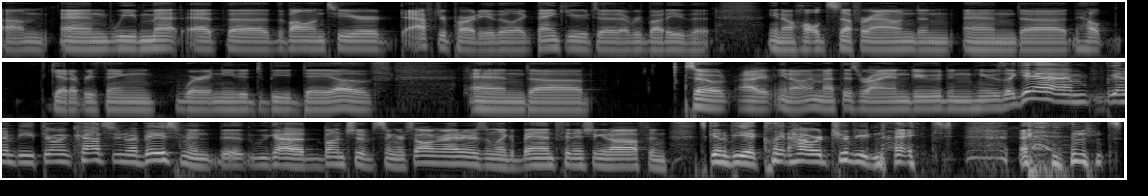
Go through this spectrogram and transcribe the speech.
um, and we met at the the volunteer after party. They're like, thank you to everybody that you know hauled stuff around and and uh, helped get everything where it needed to be day of, and. Uh, so I, you know, I met this Ryan dude, and he was like, "Yeah, I'm gonna be throwing concert in my basement. Uh, We got a bunch of singer songwriters and like a band finishing it off, and it's gonna be a Clint Howard tribute night." and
